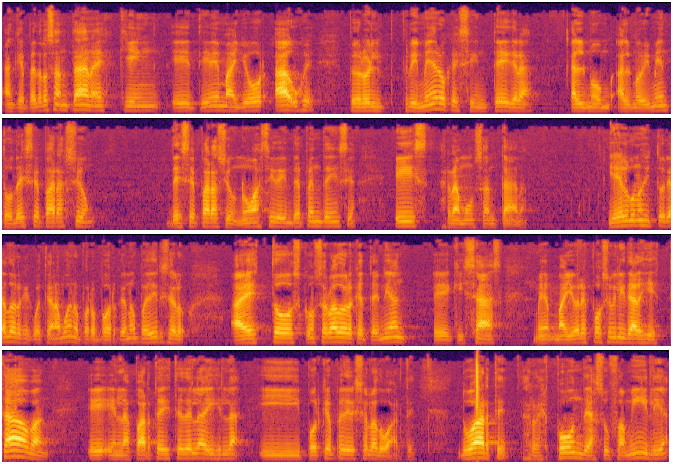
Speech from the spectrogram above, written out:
aunque Pedro Santana es quien eh, tiene mayor auge, pero el primero que se integra al, movimiento de separación, de separación, no así de independencia, es Ramón Santana. Y hay algunos historiadores que cuestionan, bueno, pero ¿por qué no pedírselo a estos conservadores que tenían eh, quizás mayores posibilidades y estaban eh, en la parte este de la isla y por qué pedírselo a Duarte? Duarte responde a su familia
